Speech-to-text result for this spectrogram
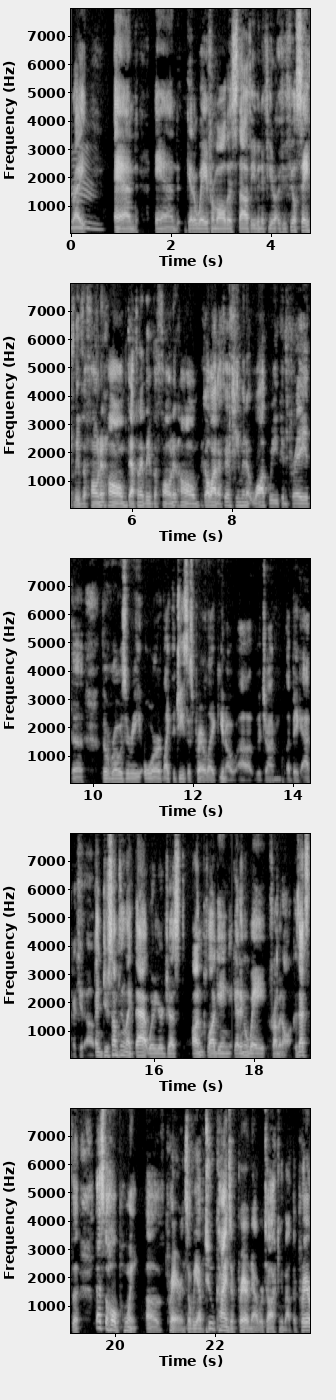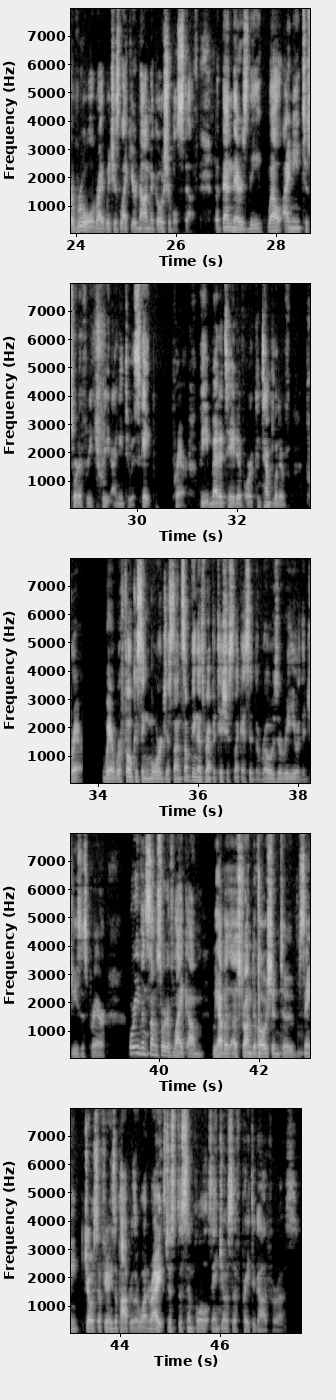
right? Mm. and and get away from all this stuff. Even if you if you feel safe leave the phone at home. Definitely leave the phone at home. Go on a 15 minute walk where you can pray the the rosary or like the Jesus prayer, like, you know, uh, which I'm a big advocate of. And do something like that where you're just unplugging, getting away from it all. Cause that's the, that's the whole point of prayer. And so we have two kinds of prayer now we're talking about the prayer rule, right? Which is like your non negotiable stuff. But then mm-hmm. there's the, well, I need to sort of retreat. I need to escape prayer, the meditative or contemplative prayer where we're focusing more just on something that's repetitious, like I said, the rosary or the Jesus prayer, or even some sort of like um we have a, a, strong devotion to Saint Joseph. You know, he's a popular one, right? Just a simple Saint Joseph, pray to God for us.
